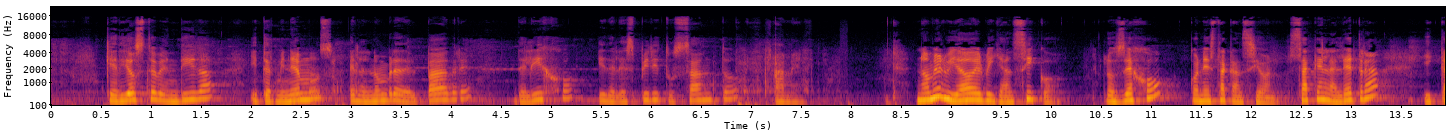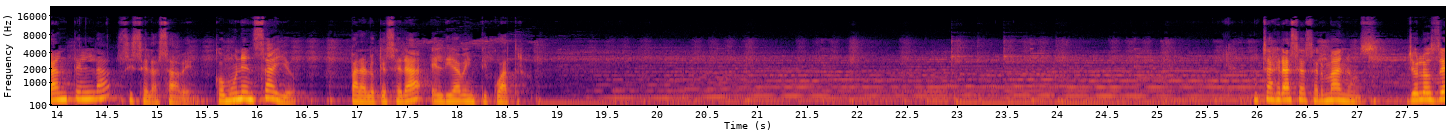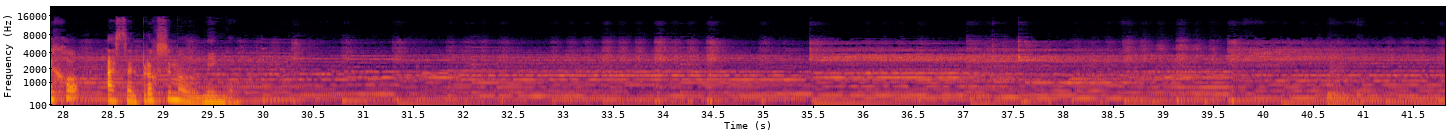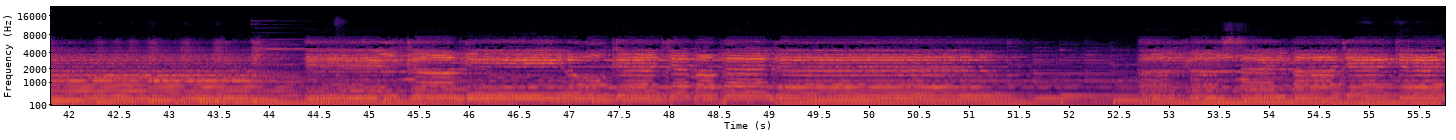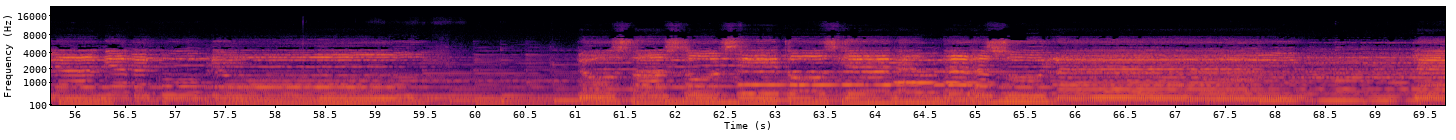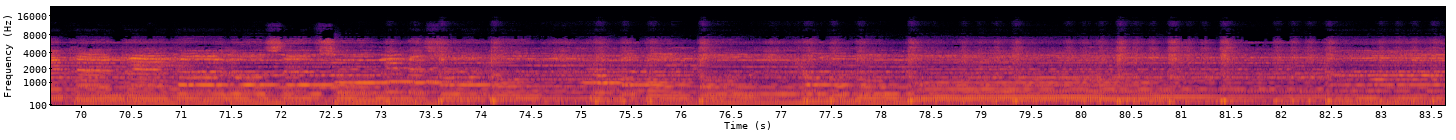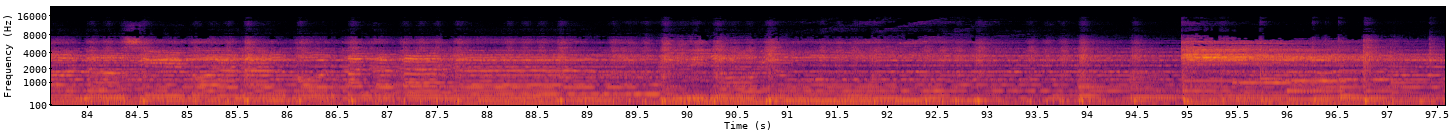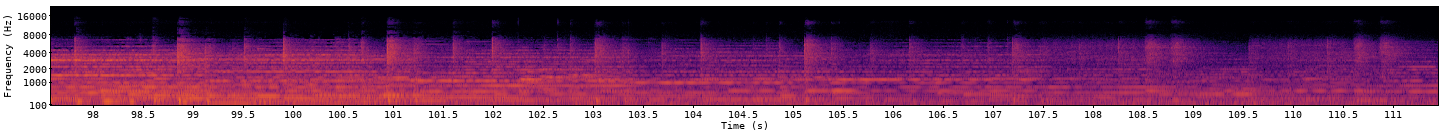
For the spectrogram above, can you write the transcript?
Que Dios te bendiga y terminemos en el nombre del Padre, del Hijo y del Espíritu Santo. Amén. No me he olvidado del villancico. Los dejo con esta canción. Saquen la letra y cántenla si se la saben, como un ensayo para lo que será el día 24. Muchas gracias hermanos. Yo los dejo hasta el próximo domingo.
